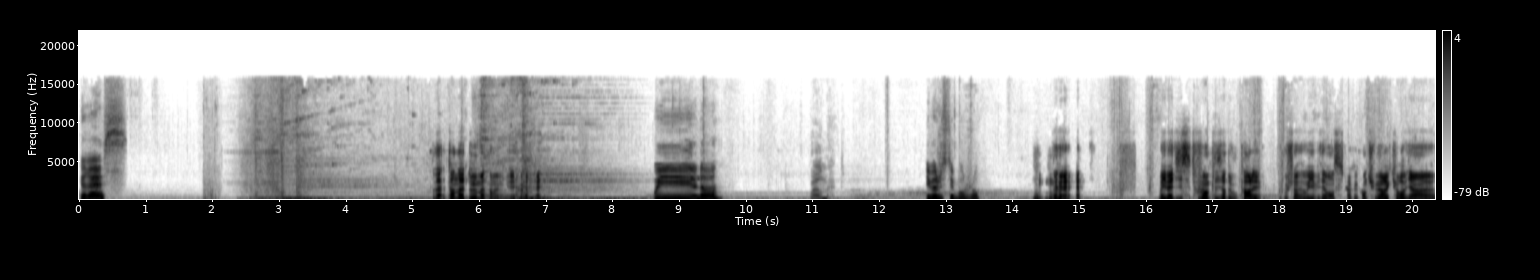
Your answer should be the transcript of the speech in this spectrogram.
Graisse. T'en as- deux maintenant même. Will Well met. Il va juste dire bonjour. bah, il m'a dit c'est toujours un plaisir de vous parler. Du coup je suis en mode, oui évidemment, c'est sûr que quand tu meurs et que tu reviens... euh?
